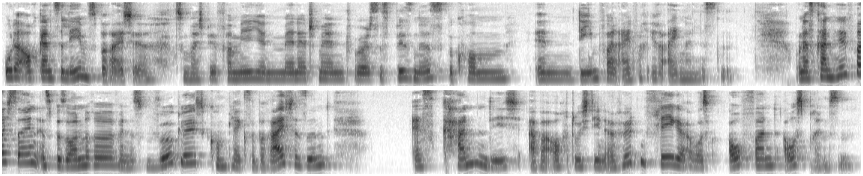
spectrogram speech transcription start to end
oder auch ganze Lebensbereiche, zum Beispiel Familienmanagement versus Business, bekommen in dem Fall einfach ihre eigenen Listen. Und das kann hilfreich sein, insbesondere wenn es wirklich komplexe Bereiche sind. Es kann dich aber auch durch den erhöhten Pflegeaufwand ausbremsen.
